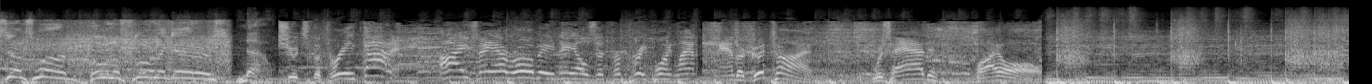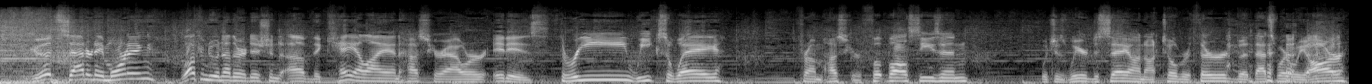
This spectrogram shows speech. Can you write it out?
Three sets one over the Florida Gators. Now, Shoots the three. Got it. Isaiah Roby nails it from three point land. And a good time was had by all. Good Saturday morning. Welcome to another edition of the KLIN Husker Hour. It is three weeks away from Husker football season, which is weird to say on October 3rd, but that's where we are.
